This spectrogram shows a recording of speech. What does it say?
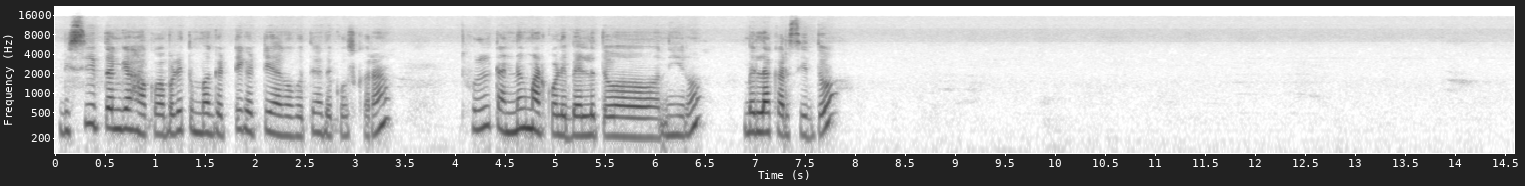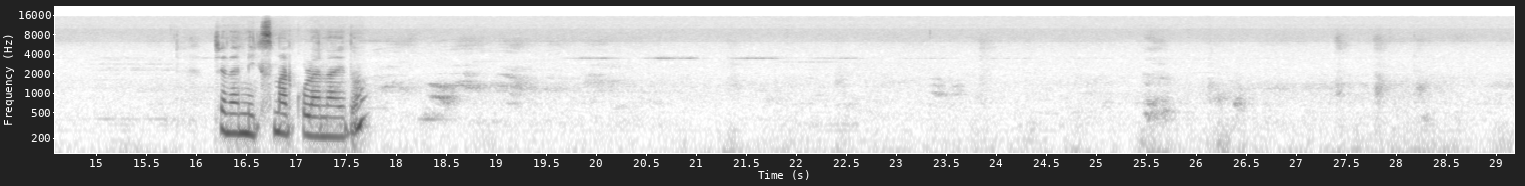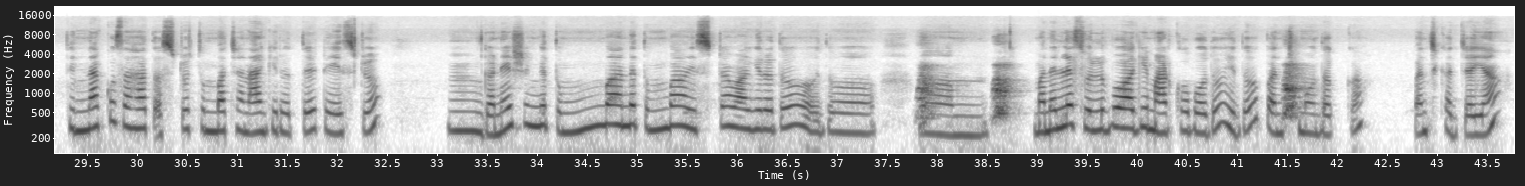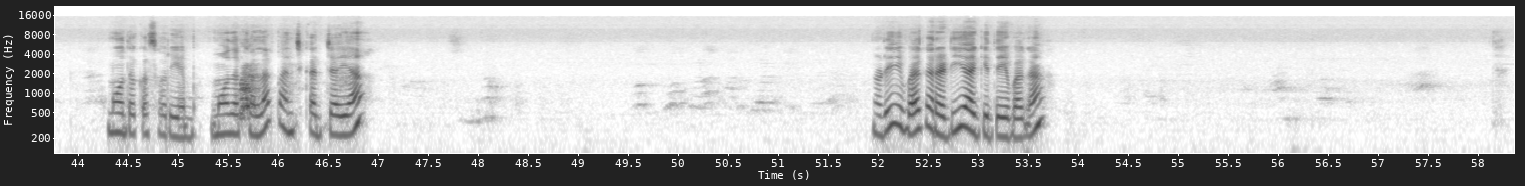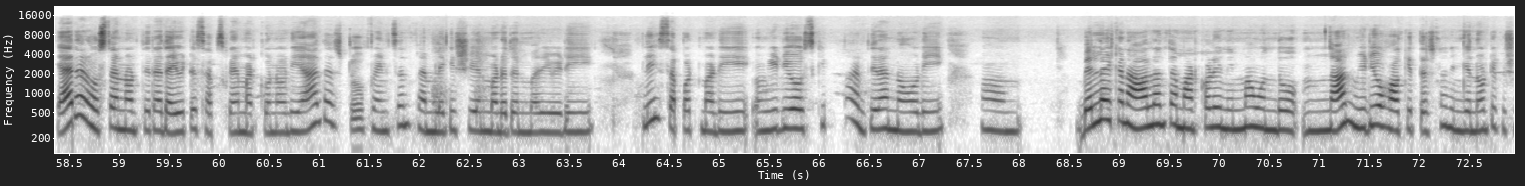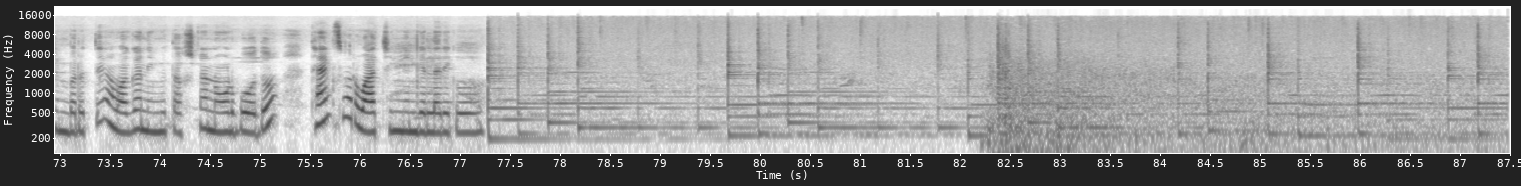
ಬಿಸಿ ಇದ್ದಂಗೆ ಹಾಕೋಬೇಡಿ, ತುಂಬ ಗಟ್ಟಿ ಗಟ್ಟಿ ಆಗೋಗುತ್ತೆ ಅದಕ್ಕೋಸ್ಕರ. ಫುಲ್ ತಣ್ಣಗೆ ಮಾಡ್ಕೊಳ್ಳಿ ಬೆಲ್ಲದ, ನೀರು, ಬೆಲ್ಲ ಕರೆಸಿದ್ದು. ಚೆನ್ನಾಗಿ ಮಿಕ್ಸ್ ಮಾಡ್ಕೊಳ್ಳೋಣ ಇದು. ತಿನ್ನೋಕ್ಕೂ ಸಹ ಅಷ್ಟು ತುಂಬ ಚೆನ್ನಾಗಿರುತ್ತೆ ಟೇಸ್ಟು ಗಣೇಶನಿಗೆ ತುಂಬ ಅಂದರೆ ತುಂಬ ಇಷ್ಟವಾಗಿರೋದು ಇದು ಮನೆಯಲ್ಲೇ ಸುಲಭವಾಗಿ ಮಾಡ್ಕೋಬೋದು ಇದು ಪಂಚಮೋದಕ, ಪಂಚಕಜ್ಜಾಯ. ಪಂಚ್ ಕಜ್ಜಾಯ ಮೋದಕ ಸಾರಿ ಮೋದಕ ಅಲ್ಲ, ಪಂಚಕಜ್ಜಾಯ. ನೋಡಿ, ಇವಾಗ ರೆಡಿ ಆಗಿದೆ ಇವಾಗ. ಯಾರ್ಯಾರು ಹೊಸ್ದಾಗಿ ನೋಡ್ತೀರಾ, ದಯವಿಟ್ಟು ಸಬ್ಸ್ಕ್ರೈಬ್ ಮಾಡ್ಕೊಂಡು ನೋಡಿ. ಆದಷ್ಟು ಫ್ರೆಂಡ್ಸ್ ಆ್ಯಂಡ್ ಫ್ಯಾಮಿಲಿಗೆ ಶೇರ್ ಮಾಡೋದನ್ನು ಮರಿಬೇಡಿ. ಪ್ಲೀಸ್ ಸಪೋರ್ಟ್ ಮಾಡಿ. ವಿಡಿಯೋ ಸ್ಕಿಪ್ ಮಾಡ್ತೀರಾ ನೋಡಿ. ಬೆಲ್ ಐಕನ್ ಆಲ್ ಅಂತ ಮಾಡ್ಕೊಳ್ಳಿ. ನಿಮ್ಮ ಒಂದು ನಾನು ವಿಡಿಯೋ ಹಾಕಿದ ತಕ್ಷಣ ನಿಮಗೆ ನೋಟಿಫಿಕೇಷನ್ ಬರುತ್ತೆ. ಆವಾಗ ನಿಮಗೆ ತಕ್ಷಣ ನೋಡ್ಬೋದು. ಥ್ಯಾಂಕ್ಸ್ ಫಾರ್ ವಾಚಿಂಗ್ ನಿಮಗೆಲ್ಲರಿಗೂ.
